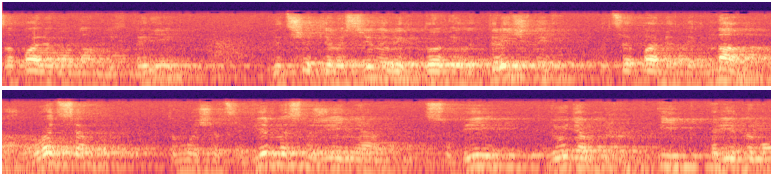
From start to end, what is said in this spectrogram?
запалював нам ліхтарі від ще керосинових до електричних. І це пам'ятник нам, ужгородцям, тому що це вірне служіння собі, людям і рідному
